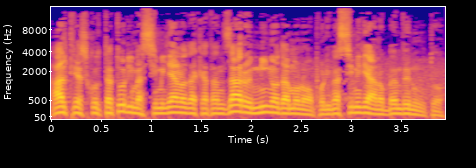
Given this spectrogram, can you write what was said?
altri ascoltatori, Massimiliano da Catanzaro e Mino da Monopoli. Massimiliano, benvenuto.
